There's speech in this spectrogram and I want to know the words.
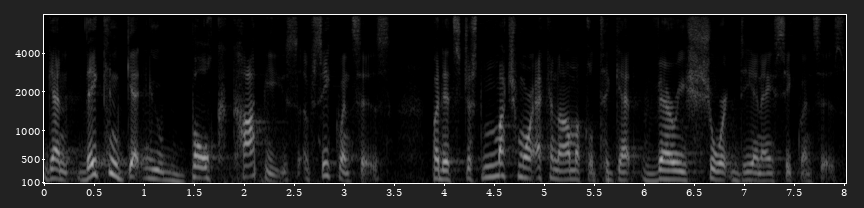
Again, they can get you bulk copies of sequences, but it's just much more economical to get very short DNA sequences.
